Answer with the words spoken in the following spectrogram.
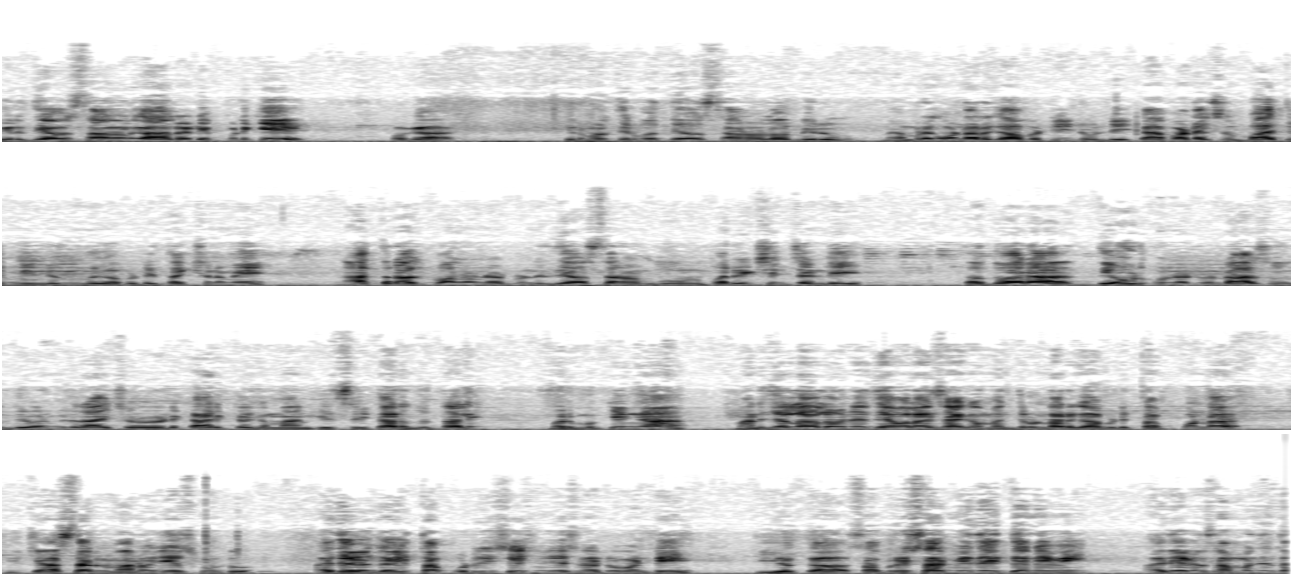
మీరు దేవస్థానాలకు ఆల్రెడీ ఇప్పటికే ఒక తిరుమల తిరుపతి దేవస్థానంలో మీరు మెంబర్గా ఉన్నారు కాబట్టి ఇటువంటి కాపాడాల్సిన బాధ్యత మీ ఉంది కాబట్టి తక్షణమే నాత రాజపాలెంలో ఉన్నటువంటి దేవస్థానం భూములను పరీక్షించండి తద్వారా దేవుడికి ఉన్నటువంటి ఆశలు దేవుడి మీద రాసేటువంటి కార్యక్రమానికి శ్రీకారం చుట్టాలి. మరి ముఖ్యంగా మన జిల్లాలోనే దేవాలయ శాఖ మంత్రి ఉన్నారు కాబట్టి తప్పకుండా ఇది చేస్తారని మనం చేసుకుంటూ అదేవిధంగా ఈ తప్పుడు రిజిస్ట్రేషన్ చేసినటువంటి ఈ యొక్క సబ్ రిజిస్టార్ మీద అయితేనేమి అదేవిధంగా సంబంధిత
